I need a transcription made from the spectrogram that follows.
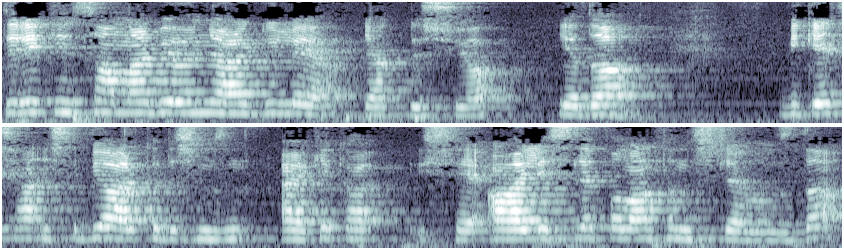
direkt insanlar bir ön yargıyla yaklaşıyor ya da bir geçen işte bir arkadaşımızın erkek işte ailesiyle falan tanışacağımızda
